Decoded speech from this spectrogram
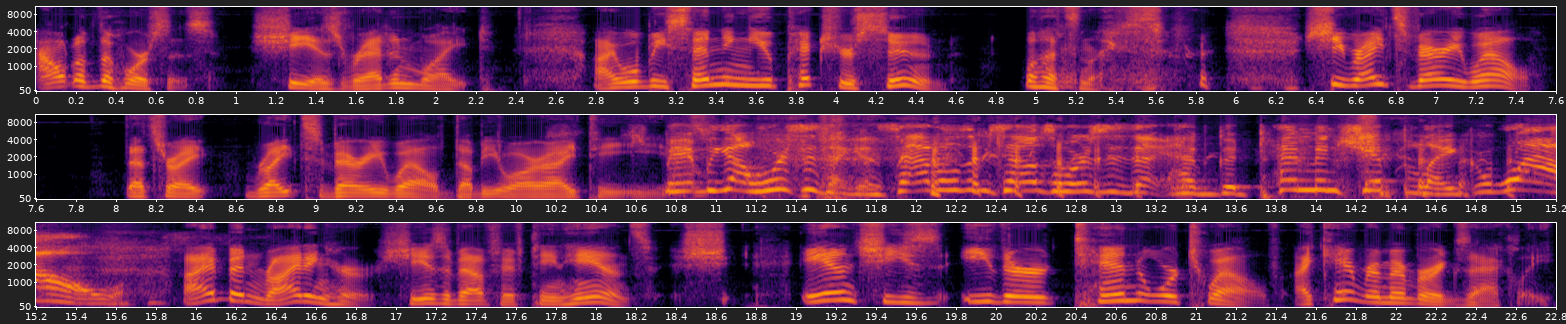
out of the horses. She is red and white. I will be sending you pictures soon. Well, that's nice. she writes very well. That's right. Writes very well. W R I T E. Man, we got horses that can saddle themselves, horses that have good penmanship. Like, wow. I've been riding her. She is about 15 hands. She, and she's either 10 or 12. I can't remember exactly.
